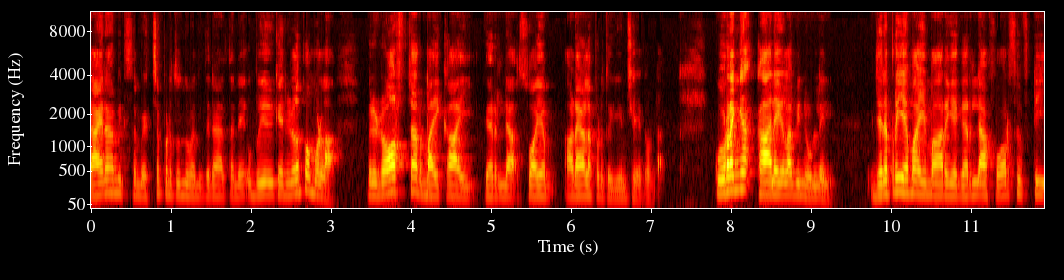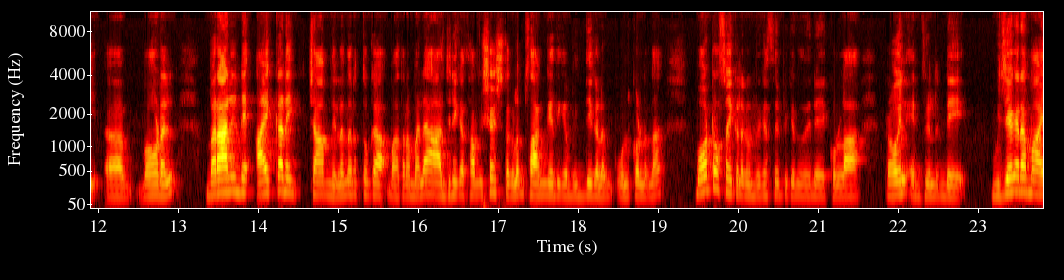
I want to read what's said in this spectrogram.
ഡൈനാമിക്സ് മെച്ചപ്പെടുത്തുന്നുവെന്നതിനാൽ തന്നെ ഉപയോഗിക്കാൻ എളുപ്പമുള്ള ഒരു റോസ്റ്റർ ബൈക്കായി ഗറില്ല സ്വയം അടയാളപ്പെടുത്തുകയും ചെയ്യുന്നുണ്ട്. കുറഞ്ഞ കാലയളവിനുള്ളിൽ ജനപ്രിയമായി മാറിയ ഗറില്ല ഫോർ ഫിഫ്റ്റി മോഡൽ ബറാനിന്റെ ഐക്കണിക് ചാം നിലനിർത്തുക മാത്രമല്ല ആധുനിക സവിശേഷതകളും സാങ്കേതിക വിദ്യകളും ഉൾക്കൊള്ളുന്ന മോട്ടോർ സൈക്കിളുകൾ വികസിപ്പിക്കുന്നതിലേക്കുള്ള റോയൽ എൻഫീൽഡിന്റെ വിജയകരമായ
